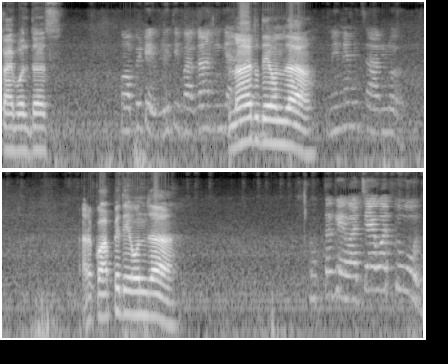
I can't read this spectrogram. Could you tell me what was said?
काय बोलतस? कॉफी ठेवली ती बघा आणि नाही तू देऊन जा. मी नाही विचारलो अरे कॉफी देऊन जा. फक्त घेवायचे आहे वतून.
